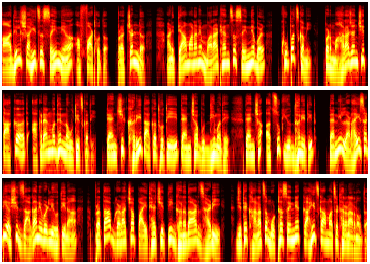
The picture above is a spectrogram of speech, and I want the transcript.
आदिलशाहीचं सैन्य अफाट होतं प्रचंड आणि त्या मानाने मराठ्यांचं सैन्यबळ खूपच कमी पण महाराजांची ताकद आकड्यांमध्ये नव्हतीच कधी. त्यांची खरी ताकद होती त्यांच्या बुद्धीमध्ये त्यांच्या अचूक युद्धनीतीत. त्यांनी लढाईसाठी अशी जागा निवडली होती ना प्रतापगडाच्या पायथ्याची ती घनदाट झाडी जिथे खानाचं मोठं सैन्य काहीच कामाचं ठरणार नव्हतं.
